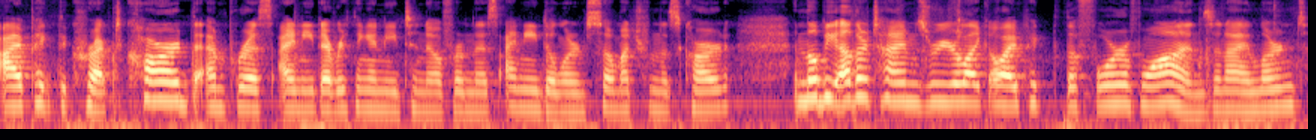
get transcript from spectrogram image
I picked the correct card, the Empress. I need everything I need to know from this. I need to learn so much from this card. And there'll be other times where you're like, oh, I picked the Four of Wands and I learned,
